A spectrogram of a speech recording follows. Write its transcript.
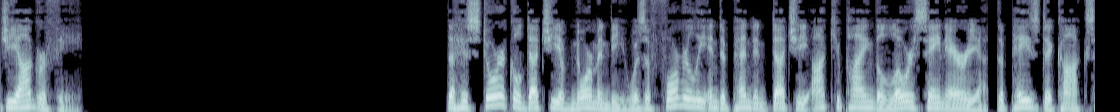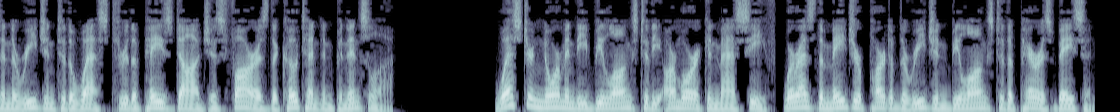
Geography The historical Duchy of Normandy was a formerly independent duchy occupying the Lower Seine area, the Pays de Caux and the region to the west through the Pays d'Auge as far as the Cotentin Peninsula. Western Normandy belongs to the Armorican Massif, whereas the major part of the region belongs to the Paris Basin.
